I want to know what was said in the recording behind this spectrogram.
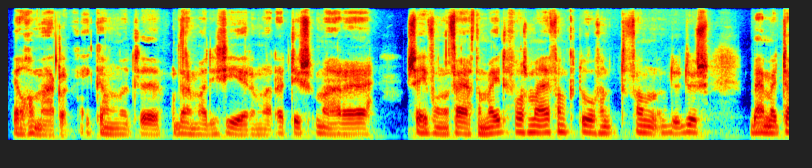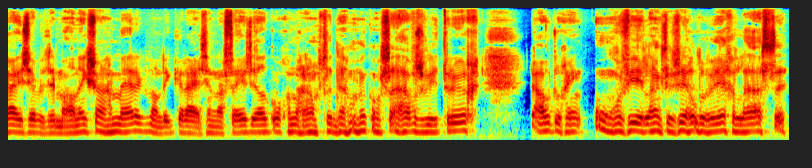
heel gemakkelijk. Ik kan het dramatiseren, maar het is maar 750 meter volgens mij van kantoor. Van, van, dus bij mij thuis hebben ze helemaal niks van gemerkt. Want ik reis nog steeds elke ochtend naar Amsterdam en ik kom s'avonds weer terug. De auto ging ongeveer langs dezelfde weg. De laatste,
